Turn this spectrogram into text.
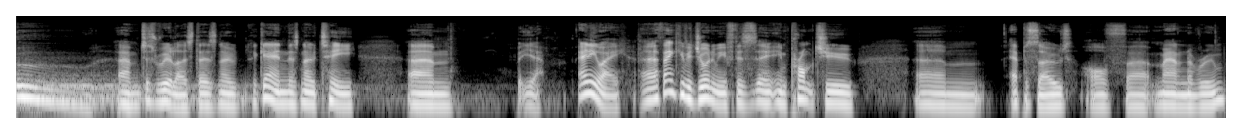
Ooh. Um, just realised there's no, again, there's no tea. Um, but yeah. Anyway, uh, thank you for joining me for this uh, impromptu um, episode of uh, Man in a Room.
